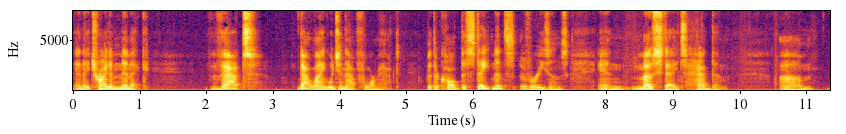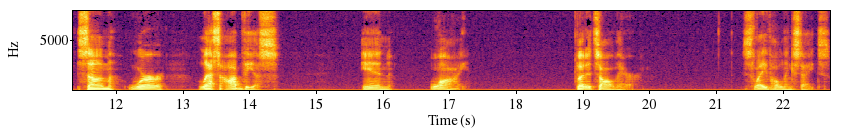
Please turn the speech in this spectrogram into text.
and they try to mimic that that language in that format. But they're called the statements of reasons, and most states had them. Um, some were less obvious in why, but it's all there. Slaveholding states.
